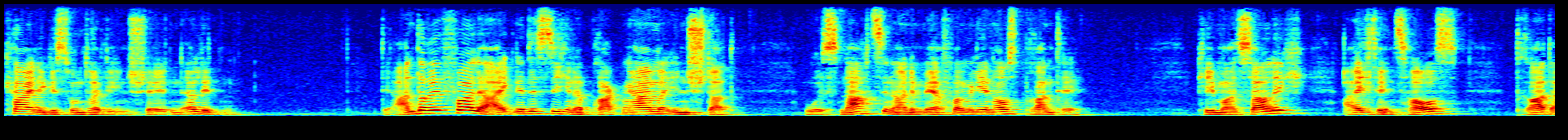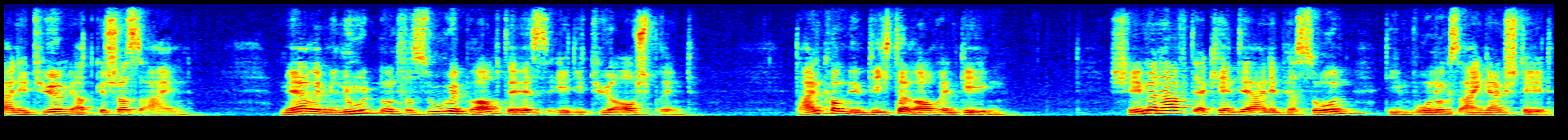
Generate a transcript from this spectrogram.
keine gesundheitlichen Schäden erlitten. Der andere Fall ereignete sich in der Brackenheimer Innenstadt, wo es nachts in einem Mehrfamilienhaus brannte. Kemal Salih eilte ins Haus, trat eine Tür im Erdgeschoss ein. Mehrere Minuten und Versuche brauchte es, ehe die Tür aufspringt. Dann kommt ihm dichter Rauch entgegen. Schemenhaft erkennt er eine Person, die im Wohnungseingang steht.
